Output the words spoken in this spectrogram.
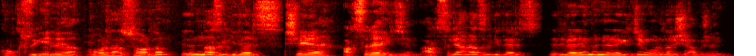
kokusu geliyor. Oradan sordum. Dedim nasıl gideriz şeye? Aksaray'a gideceğim. Aksaray'a nasıl gideriz? Dediler Eminönü'ne gideceksin oradan şey yapacaksın.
